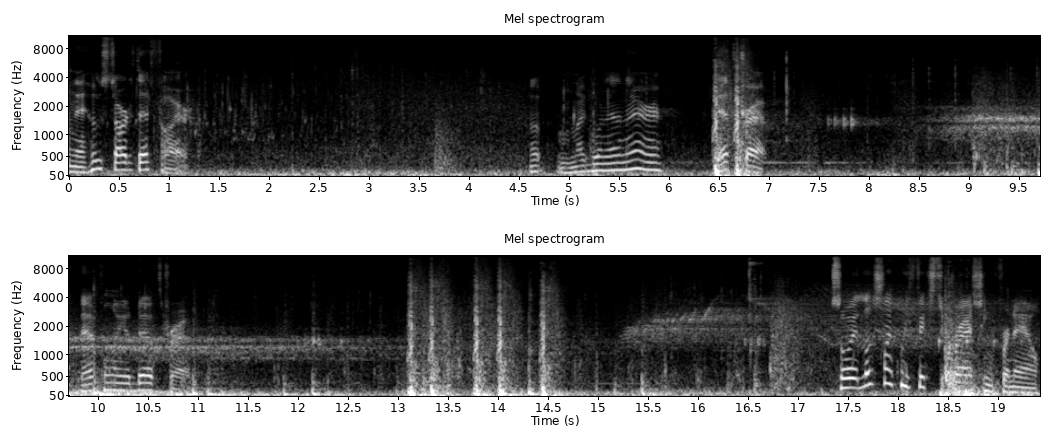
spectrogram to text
Hmm, now who started that fire? Oh, I'm not going in there. Death trap. Definitely a death trap. So it looks like we fixed the crashing for now.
